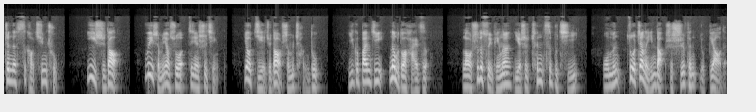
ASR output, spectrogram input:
真的思考清楚，意识到为什么要说这件事情，要解决到什么程度。一个班级那么多孩子。老师的水平呢也是参差不齐，我们做这样的引导是十分有必要的。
